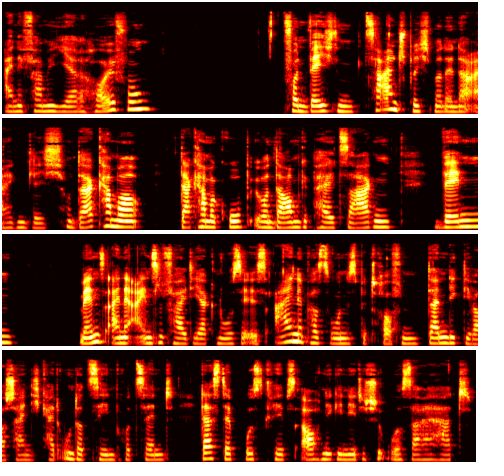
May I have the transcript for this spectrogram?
eine familiäre Häufung, von welchen Zahlen spricht man denn da eigentlich? Und da kann man, da kann man grob über den Daumen gepeilt sagen, wenn wenn es eine Einzelfalldiagnose ist, eine Person ist betroffen, dann liegt die Wahrscheinlichkeit unter 10 Prozent, dass der Brustkrebs auch eine genetische Ursache hat.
